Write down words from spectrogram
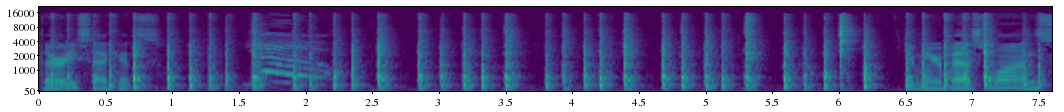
30 seconds. Your best ones.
